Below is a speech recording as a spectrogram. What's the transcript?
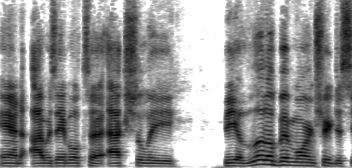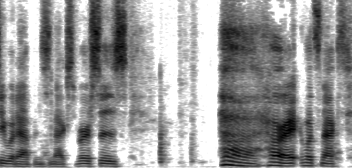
And I was able to actually be a little bit more intrigued to see what happens next versus all right, what's next?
